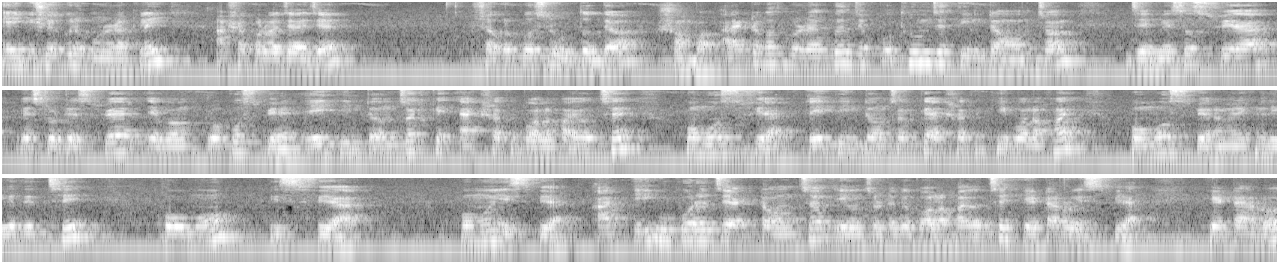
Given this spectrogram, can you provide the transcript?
এই বিষয়গুলো মনে রাখলেই আশা করা যায় যে সকল প্রশ্নের উত্তর দেওয়া সম্ভব। আর একটা কথা মনে রাখবেন যে প্রথম যে তিনটা অঞ্চল যে মেসোস্ফিয়ার স্টোটোস্ফিয়ার এবং ট্রোপোস্ফিয়ার, এই তিনটা অঞ্চলকে একসাথে বলা হয় হচ্ছে হোমোস্ফিয়ার। এই তিনটা অঞ্চলকে একসাথে কি বলা হয়? হোমোস্ফিয়ার। আমি এখানে লিখে দিচ্ছি, হোমোস্ফিয়ার হোমোস্ফিয়ার। আর এই উপরে যে একটা অঞ্চল, এই অঞ্চলটাকে বলা হয় হচ্ছে হেটারোস্ফিয়ার। হেটারো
